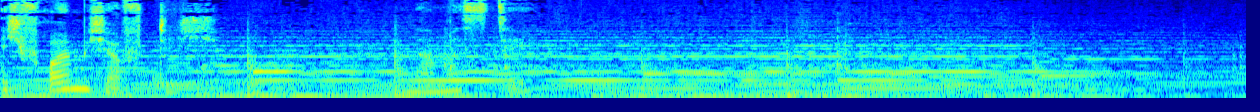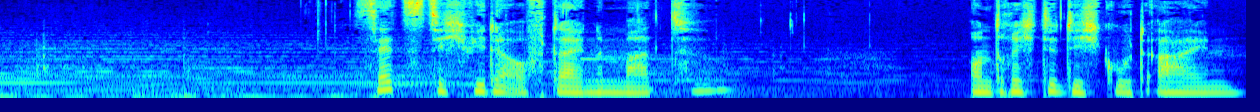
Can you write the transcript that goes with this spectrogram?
Ich freue mich auf dich. Namaste. Setz dich wieder auf deine Matte und richte dich gut ein.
